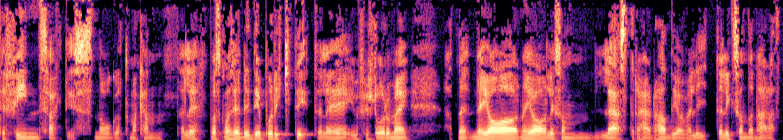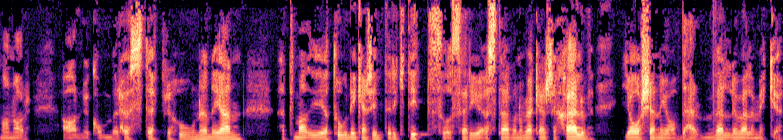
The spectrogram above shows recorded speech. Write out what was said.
det finns faktiskt något man kan, eller vad ska man säga, det, det är på riktigt, eller förstår du mig? Att när, när jag, när jag liksom läste det här då hade jag väl lite liksom den här att man har, ja nu kommer höstdepressionen igen. Att man, jag tog det kanske inte riktigt så seriöst även om jag kanske själv, jag känner ju av det här väldigt, väldigt mycket.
